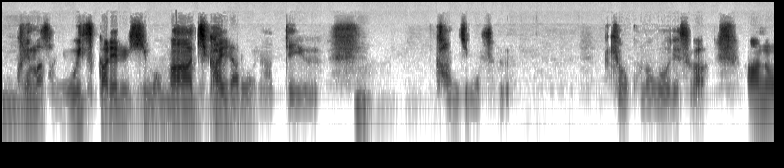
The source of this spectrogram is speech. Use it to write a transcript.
うん。クレマさんに追いつかれる日もまあ近いだろうなっていううん。感じもする。今日この号ですが。あのー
